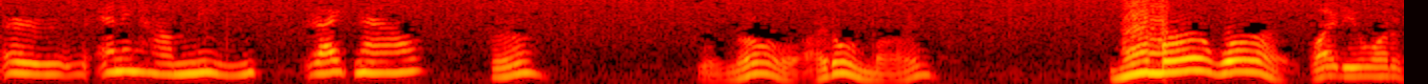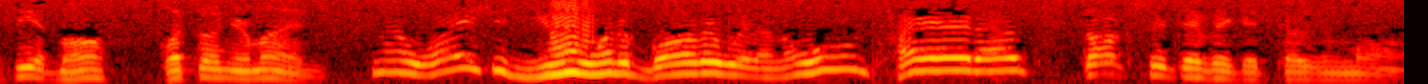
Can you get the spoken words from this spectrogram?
Or anyhow, me, right now? Huh? Well, no, I don't mind. You, Ma? Why? Why do you want to see it, Ma? What's on your mind? Now, why should you want to bother with an old, tired-out stock certificate, Cousin Ma?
